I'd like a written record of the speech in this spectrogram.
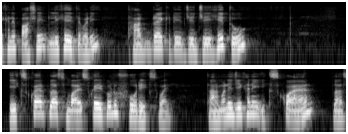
এখানে পাশে লিখে দিতে পারি থার্ড ব্র্যাকেটে যে যেহেতু x square plus y square equal four x y তার মানে যেখানে x square plus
